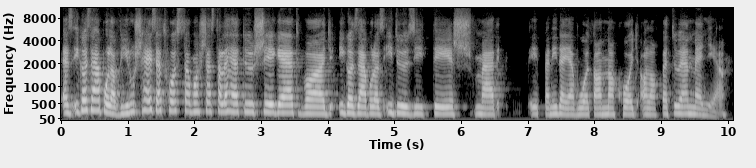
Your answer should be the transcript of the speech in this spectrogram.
Ez igazából a vírushelyzet hozta most ezt a lehetőséget, vagy igazából az időzítés már éppen ideje volt annak, hogy alapvetően menjél?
